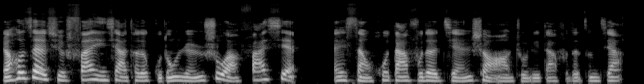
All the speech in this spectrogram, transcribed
然后再去翻一下它的股东人数啊，发现哎散户大幅的减少啊，主力大幅的增加。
